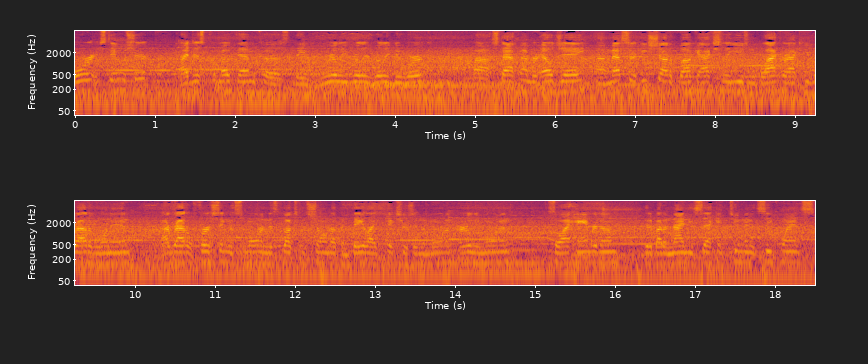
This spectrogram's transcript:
or Extinguisher. I just promote them because they really, really, really do work. Uh, staff member LJ uh, Messer, he shot a buck actually using Black Rack. He rattled one in. I rattled first thing this morning. This buck's been showing up in daylight pictures in the morning, early morning. So I hammered him, did about a 90 second, two minute sequence,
